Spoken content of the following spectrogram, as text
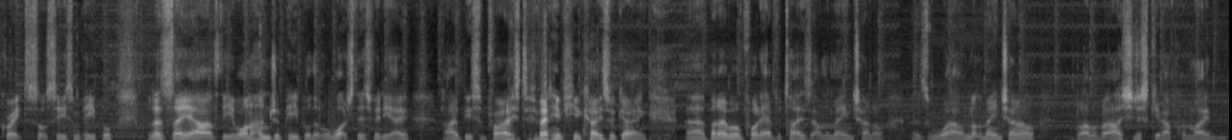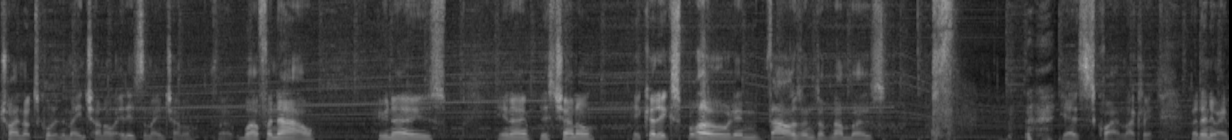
great to sort of see some people. But as I say, out of the 100 people that will watch this video, I'd be surprised if any of you guys were going. Uh, but I will probably advertise it on the main channel as well. Not the main channel, blah blah blah. I should just give up on my try not to call it the main channel. It is the main channel. So, well, for now, who knows? You know, this channel it could explode in thousands of numbers. yeah, it's quite unlikely. But anyway,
